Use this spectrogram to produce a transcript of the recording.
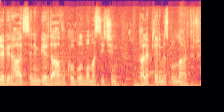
Böyle bir hadisenin bir daha vuku bulmaması için taleplerimiz bunlardır.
